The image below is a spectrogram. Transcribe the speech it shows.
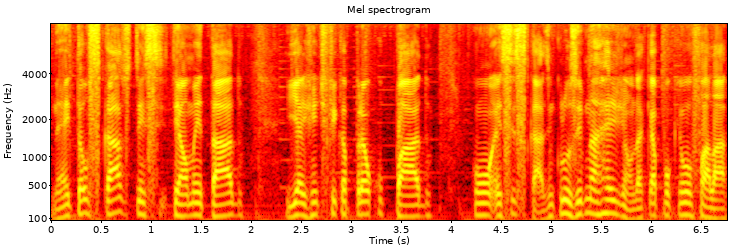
Né? Então os casos têm, têm aumentado e a gente fica preocupado com esses casos, inclusive na região. Daqui a pouco eu vou falar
